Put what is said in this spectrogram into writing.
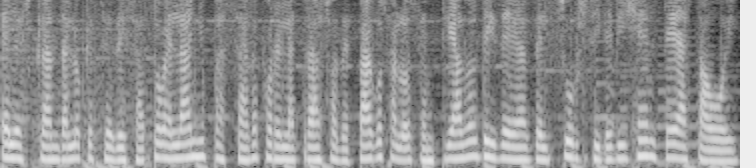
El escándalo que se desató el año pasado por el atraso de pagos a los empleados de Ideas del Sur sigue vigente hasta hoy,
